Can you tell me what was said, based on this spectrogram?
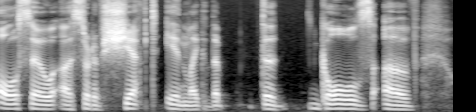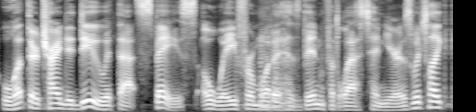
also a sort of shift in like the the goals of what they're trying to do with that space away from what it Mhm. has been for the last 10 years, which like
